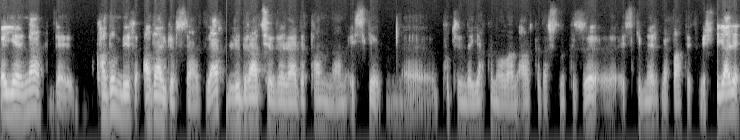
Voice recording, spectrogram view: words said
ve yerine de kadın bir aday gösterdiler. Liberal çevrelerde tanınan eski e, Putin'de yakın olan arkadaşının kızı e, eski mer vefat etmiş. Yani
